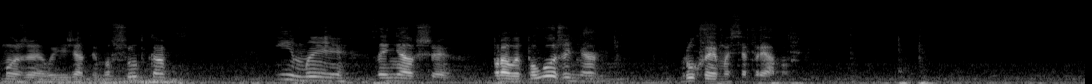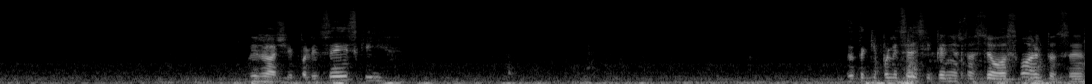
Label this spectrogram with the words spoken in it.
може виїжджати маршрутка. І ми, зайнявши праве положення, рухаємося прямо. Лежачий поліцейський. Це такі поліцейські, звісно, з цього асфальту це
